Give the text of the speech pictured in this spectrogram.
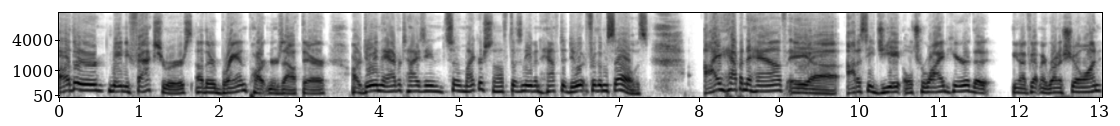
other manufacturers, other brand partners out there are doing the advertising so Microsoft doesn't even have to do it for themselves. I happen to have a uh, Odyssey G8 ultra wide here that you know I've got my run a show on,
